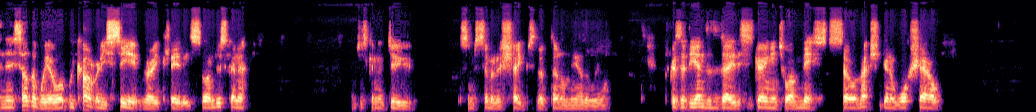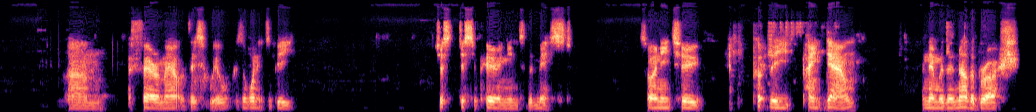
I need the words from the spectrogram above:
And this other wheel, we can't really see it very clearly, so I'm just gonna, I'm just gonna do some similar shapes that I've done on the other wheel. Because at the end of the day, this is going into our mist, so I'm actually gonna wash out um, a fair amount of this wheel because I want it to be just disappearing into the mist. So I need to put the paint down and then with another brush,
